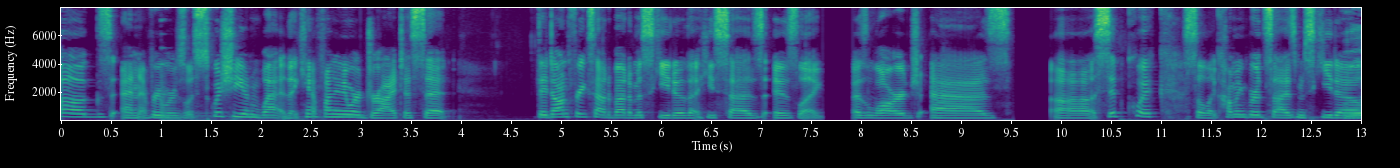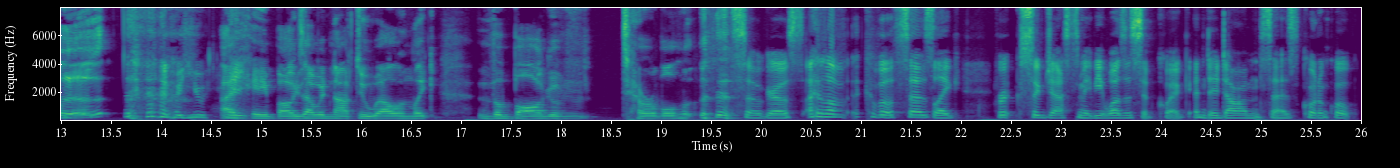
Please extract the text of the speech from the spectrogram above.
bugs and everywhere's like squishy and wet. They can't find anywhere dry to sit. Dedan freaks out about a mosquito that he says is like as large as uh sipquick, so like hummingbird sized mosquito. I know you hate I hate bugs. I would not do well in like the bog of terrible. So gross. I love Kvothe says like suggests maybe it was a sipquick, and Dedan says quote unquote.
